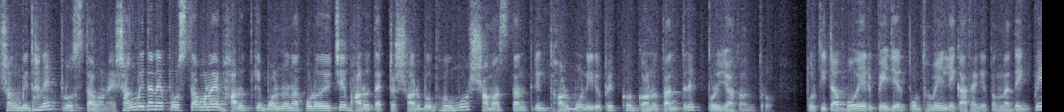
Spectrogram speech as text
সংবিধানের প্রস্তাবনায়। সংবিধানের প্রস্তাবনায় ভারতকে বর্ণনা করা হয়েছে, ভারত একটা সার্বভৌম, সমাজতান্ত্রিক, ধর্মনিরপেক্ষ, গণতান্ত্রিক প্রজাতন্ত্র। প্রতিটা বইয়ের পেজের প্রথমেই লেখা থাকে, তোমরা দেখবে,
